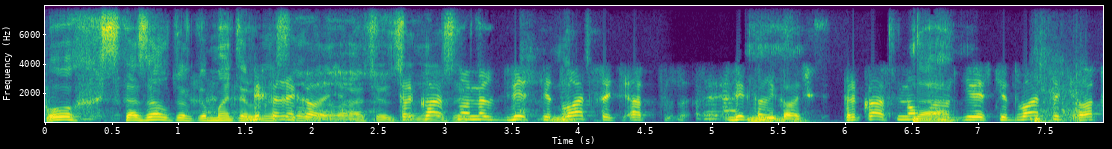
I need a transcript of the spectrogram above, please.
Ох, сказал только матерное Виктор слово Николаевич, приказ на номер 220 от... Виктор Николаевич, приказ номер да. 220 от...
